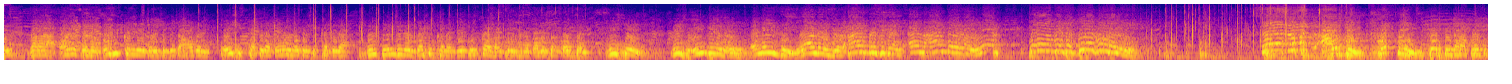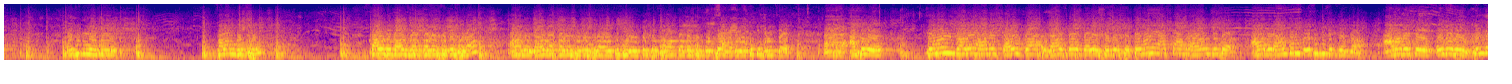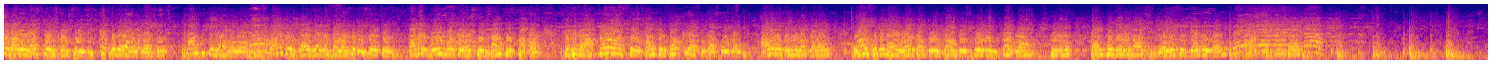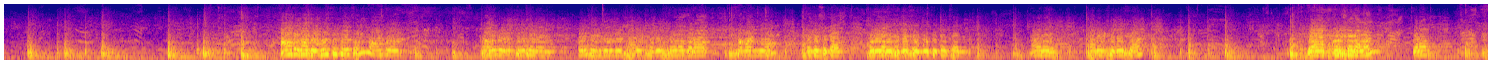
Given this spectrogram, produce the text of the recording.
করেছি যারা অনেক বছর প্রশিক্ষণ নিয়ে করেছে কিন্তু আমাদের এই শিক্ষার্থীরা কোমলমতি শিক্ষার্থীরা দুই তিন দিনের প্রশিক্ষণে যে পুস্তক আছে এখানে প্রদর্শন করছেন নিশ্চয়ই This incredible, amazing, wonderful, unprecedented, and unparalleled. Let's say আমরা এটা দূরে করে ফেলব সত্যি সত্যি সত্যি তারা প্রতি- প্রতিনিয়ত সালাম দিচ্ছে স্কাউট গাইডের দলের সদস্যরা আমাদের গাইডের দলের সদস্যরা অতিথির উদ্দেশ্যে সালাম প্রদর্শন করছে আমাদের অতিথিবৃন্দ আসলে যেমন ভাবে আমাদের স্কাউট গাইড দলের সদস্য তেমনই আজকে আমরা আনন্দিত আমাদের আন্তরিক অতিথিদের জন্য আমাদেরকে এইভাবে সুন্দরভাবে রেসপন্স করছে শিক্ষার্থী যারা ভালোবাসে শান্তিকে যারা ভালোবাসে স্কাউট গাইড দলের সদস্য হচ্ছে তাদের মূল মন্ত্র হচ্ছে শান্তি স্থাপন সেখানে আপনারাও আজকে শান্তির পক্ষে আজকে কাজ করবেন। আবারও ধন্যবাদ জানাই। Once again, I welcome you from the sporting program today. Thank you very much, ladies and gentlemen, for আমাদের কাছে উপস্থিত হয়েছেন আমাদের সাবেক সদস্য যারা সমন্বয় প্রতিষ্ঠাতা পরিবারের সদস্য উপস্থিত হয়েছেন আমাদের সাবেক সদস্য জনাব খুরশেদ আলম, জনাব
